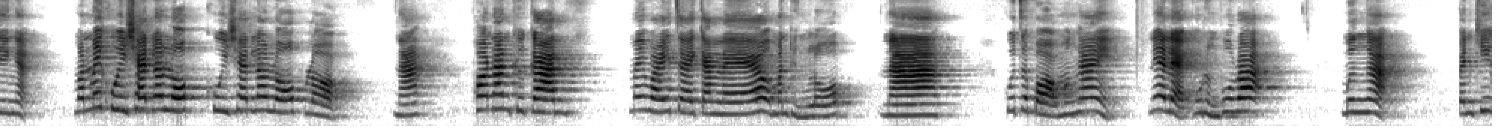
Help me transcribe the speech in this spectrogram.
จริงอะ่ะ มันไม่คุยแชทแล้วลบ คุยแชทแล้วลบหรอกนะ เพราะนั่นคือการ ไม่ไว้ใจกันแล้วมันถึงลบนะกูจะบอกมึงให้ เนี่ยแหละกูถึงพูดว่า มึงอะ่ะเป็นขี้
